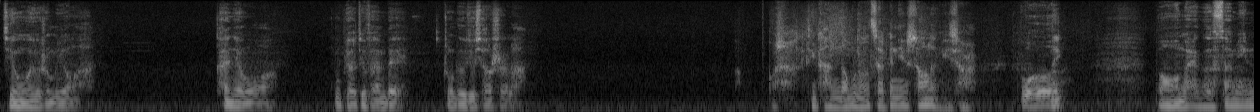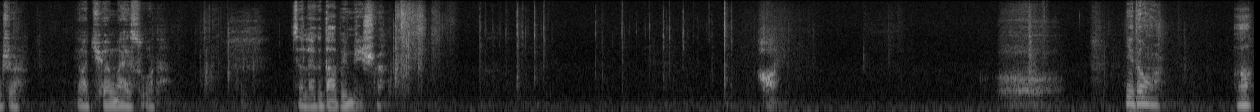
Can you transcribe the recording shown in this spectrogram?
见我有什么用啊？看见我，股票就翻倍，肿瘤就消失了。不是，你看能不能再跟您商量一下？我饿，帮我买个三明治，要全麦素的，再来个大杯美式。好。你等会儿，啊。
